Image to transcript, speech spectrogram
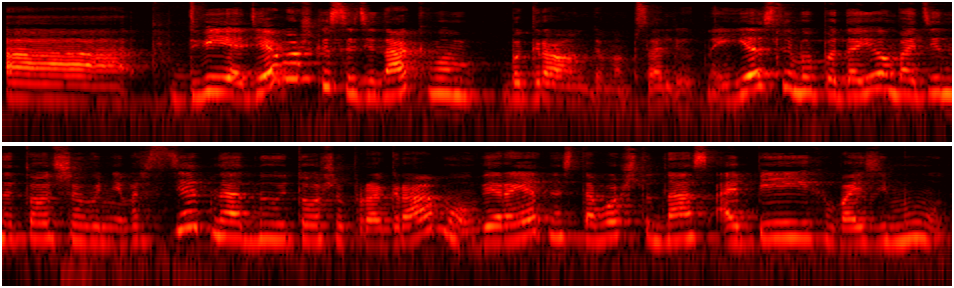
а, две девушки с одинаковым бэкграундом абсолютно. Если мы подаем в один и тот же университет на одну и ту же программу, вероятность того, что нас обеих возьмут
